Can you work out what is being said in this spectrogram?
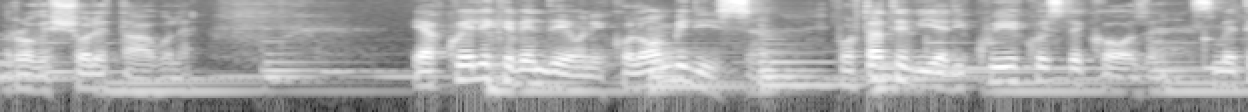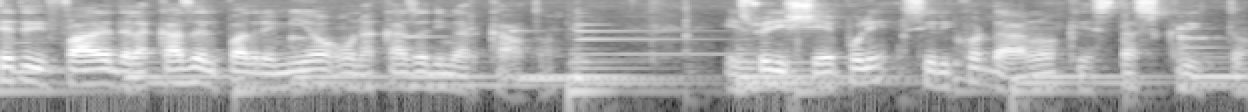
rovesciò le tavole e a quelli che vendevano i colombi disse, portate via di qui queste cose, smettete di fare della casa del Padre mio una casa di mercato. E i suoi discepoli si ricordarono che sta scritto,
